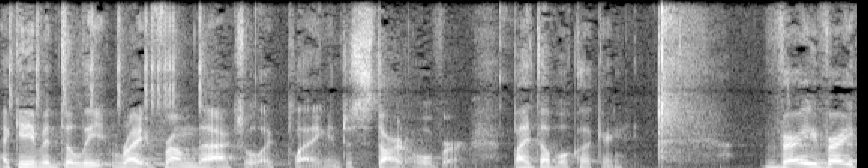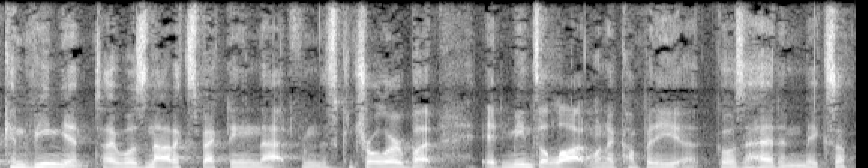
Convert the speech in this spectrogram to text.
I can even delete right from the actual like playing and just start over by double clicking. Very, very convenient. I was not expecting that from this controller, but it means a lot when a company uh, goes ahead and makes a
